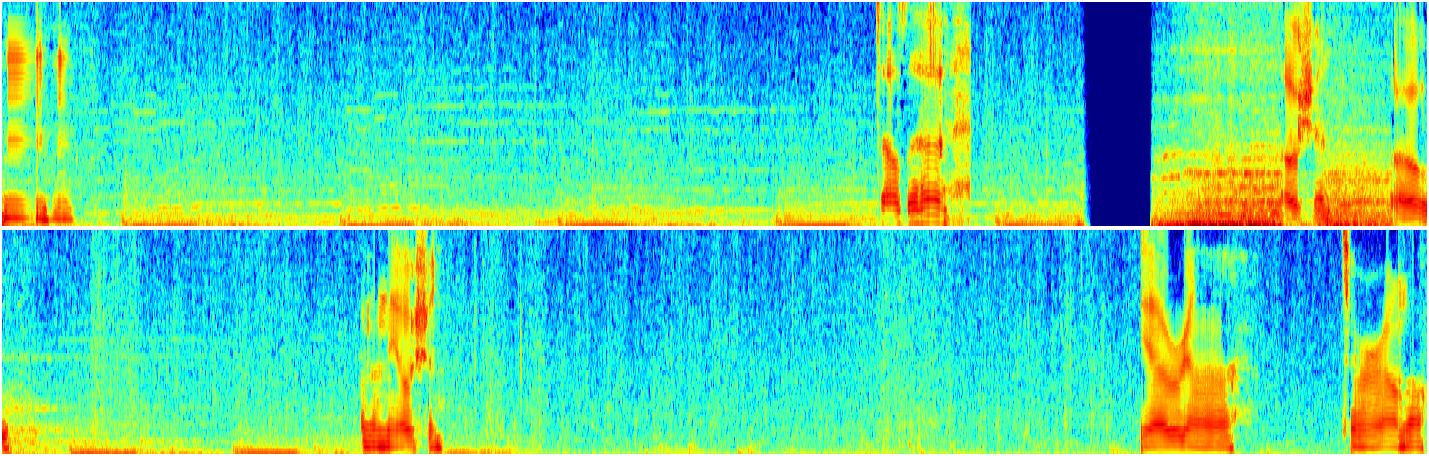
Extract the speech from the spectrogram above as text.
Mm-hmm. Cells ahead. Ocean. Oh. I'm in the ocean. Yeah, we're gonna turn around though.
